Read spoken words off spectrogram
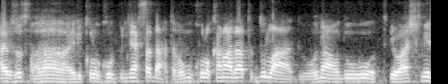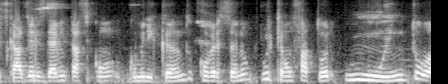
Aí os outros falam, ah, ele colocou nessa data, vamos colocar numa data do lado, ou não, do outro. Eu acho que nesse caso eles devem estar se comunicando, conversando, porque é um fator muito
